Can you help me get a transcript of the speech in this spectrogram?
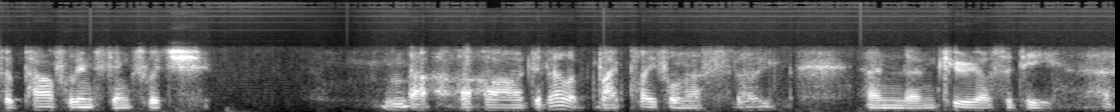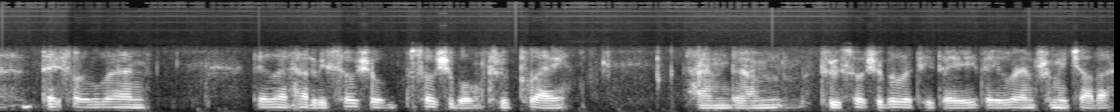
sort of powerful instincts which are, are developed by playfulness and um, curiosity. Uh, they sort of learn they learn how to be social, sociable through play, and um, through sociability, they, they learn from each other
